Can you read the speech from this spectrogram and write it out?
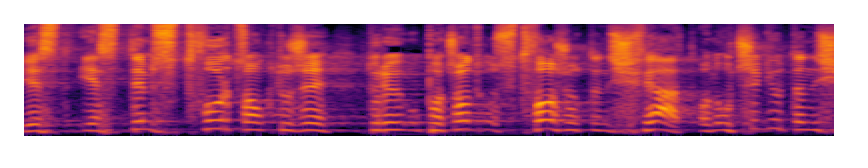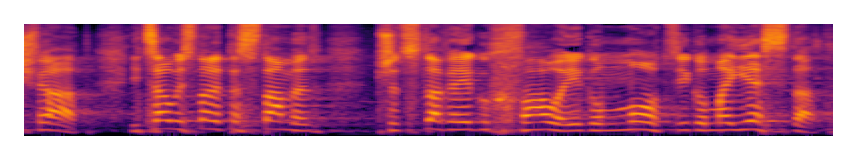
jest, jest tym stwórcą, który, który u początku stworzył ten świat. On uczynił ten świat. I cały Stary Testament przedstawia Jego chwałę, Jego moc, Jego majestat.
